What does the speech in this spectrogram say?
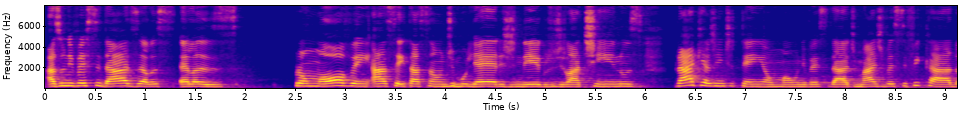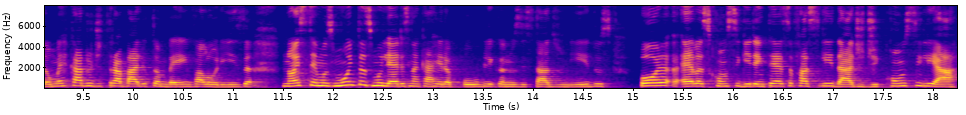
as universidades, elas, elas promovem a aceitação de mulheres, de negros, de latinos, para que a gente tenha uma universidade mais diversificada. O mercado de trabalho também valoriza. Nós temos muitas mulheres na carreira pública nos Estados Unidos, por elas conseguirem ter essa facilidade de conciliar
